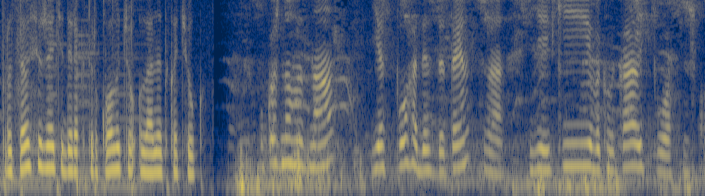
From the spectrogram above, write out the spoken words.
Про це у сюжеті директор коледжу Олена Ткачук. У кожного з нас є спогади з дитинства, які викликають посмішку.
